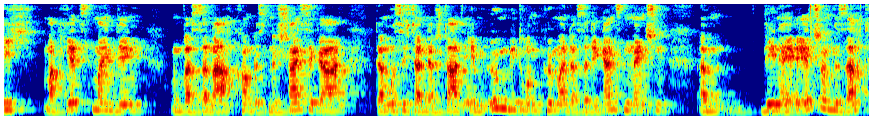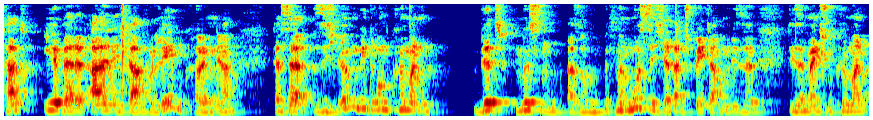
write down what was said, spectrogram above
ich mache jetzt mein Ding und was danach kommt, ist mir scheißegal. Da muss sich dann der Staat eben irgendwie drum kümmern, dass er die ganzen Menschen, ähm, denen er ja jetzt schon gesagt hat, ihr werdet alle nicht davon leben können, ja, dass er sich irgendwie drum kümmern wird müssen. Also man muss sich ja dann später um diese, diese Menschen kümmern.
